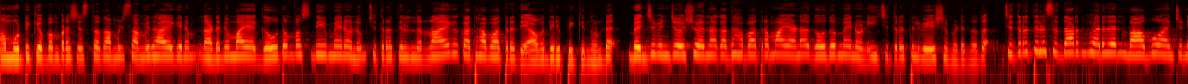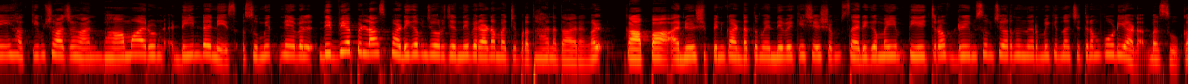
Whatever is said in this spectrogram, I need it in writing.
മമ്മൂട്ടിക്കൊപ്പം പ്രശസ്ത തമിഴ് സംവിധായകനും നടനുമായ ഗൗതം വസുദേവ് മേനോനും ചിത്രത്തിൽ നിർണായക കഥാപാത്രത്തെ അവതരിപ്പിക്കുന്നുണ്ട്. ബെഞ്ചമിൻ ജോഷു എന്ന കഥാപാത്രമായാണ് ഗൗതം മേനോൻ ഈ ചിത്രത്തിൽ വേഷമിടുന്നത്. ചിത്രത്തിൽ സിദ്ധാർത്ഥ് ഭരതൻ ബാബു ആന്റണി ഹക്കീം ഷാജഹാൻ ഭാമ അരുൺ ഡീൻ ഡെനീസ് സുമിത് നേവൽ ദിവ്യ പിള്ള സ്ഫടികം ജോർജ് എന്നിവരാണ് മറ്റു പ്രധാന താരങ്ങൾ. കാപ്പ അന്വേഷിപ്പിൻ കണ്ടെത്തും എന്നിവയ്ക്ക് ശേഷം സരിഗമയും തിയേറ്റർ ഓഫ് ഡ്രീംസും ചേർന്ന് നിർമ്മിക്കുന്ന ചിത്രം കൂടിയാണ് Bazooka.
